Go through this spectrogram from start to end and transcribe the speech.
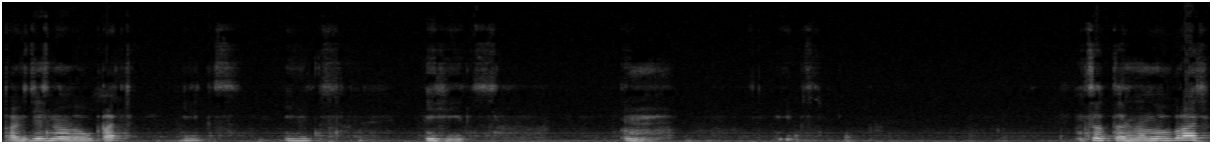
Так, здесь надо убрать X, X и X. X. Це теж надо убрать.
